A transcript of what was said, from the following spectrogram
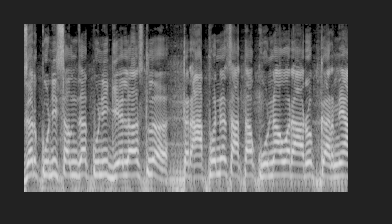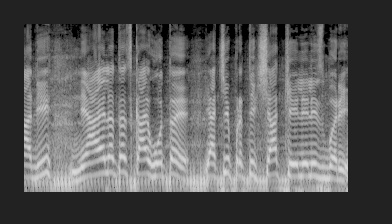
जर कुणी समजा कुणी गेलं असलं तर आपणच आता कुणावर आरोप करण्याआधी न्यायालयातच काय होतंय याची प्रतीक्षा केलेलीच बरी.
